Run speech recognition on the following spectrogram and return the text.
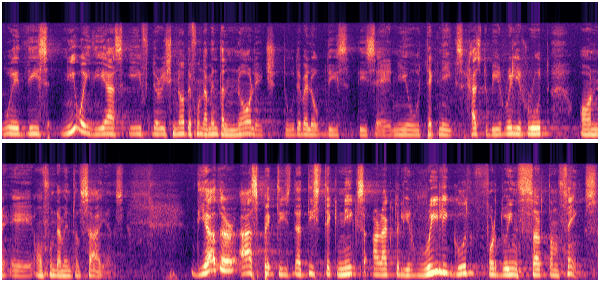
with these new ideas if there is not the fundamental knowledge to develop these these uh, new techniques has to be really root on uh, on fundamental science the other aspect is that these techniques are actually really good for doing certain things.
